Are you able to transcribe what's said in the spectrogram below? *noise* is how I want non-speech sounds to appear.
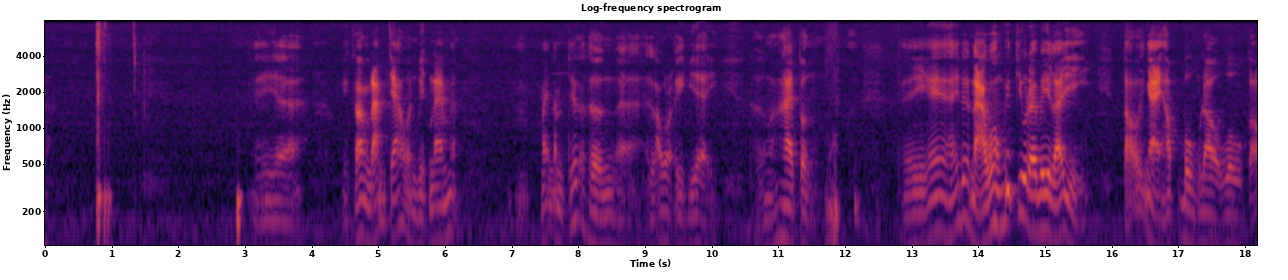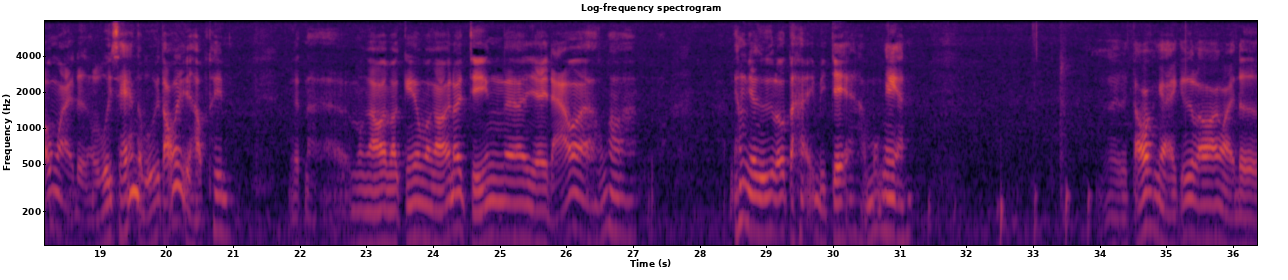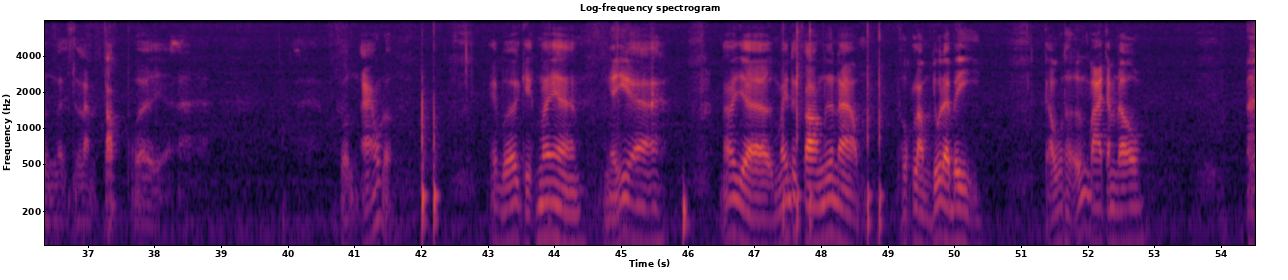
Thì, à, thì có một đám cháu bên Việt Nam á mấy năm trước thường à, lâu rồi về thường hai tuần. Thì thấy đứa nào cũng không biết chú đại bi là gì. Tối ngày học bù đầu bù cổ ngoài đường rồi buổi sáng rồi buổi tối thì học thêm. Mà ngồi mà kêu mà ngồi nói chuyện à, về đảo cũng à, không giống như lỗ tai bị che không muốn nghe anh. Tối ngày cứ lo ngoài đường làm tóc rồi à, quần áo rồi cái bữa kiệt mới à, nghĩ ra nói giờ mấy đứa con đứa nào thuộc lòng chú đại bi cậu thưởng 300 đô. *laughs*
